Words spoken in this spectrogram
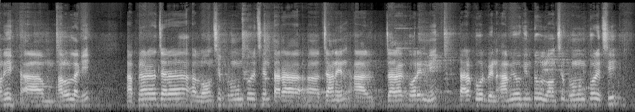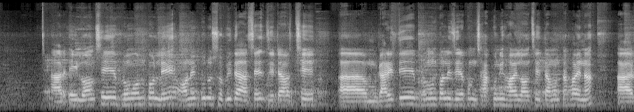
অনেক ভালো লাগে। আপনারা যারা লঞ্চে ভ্রমণ করেছেন, তারা জানেন, আর যারা করেননি, তারা করবেন। আমিও কিন্তু লঞ্চে ভ্রমণ করেছি। আর এই লঞ্চে ভ্রমণ করলে অনেকগুলো সুবিধা আছে, যেটা হচ্ছে গাড়িতে ভ্রমণ করলে যেরকম ঝাঁকুনি হয় লঞ্চে তেমনটা হয় না। আর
